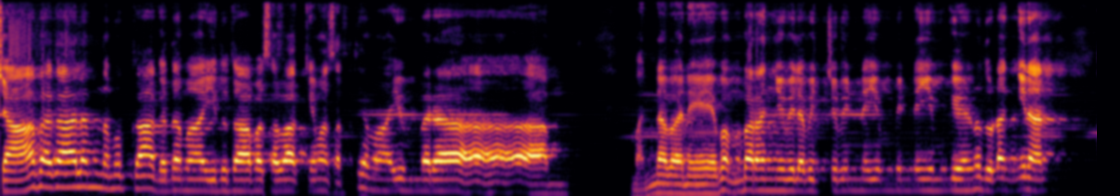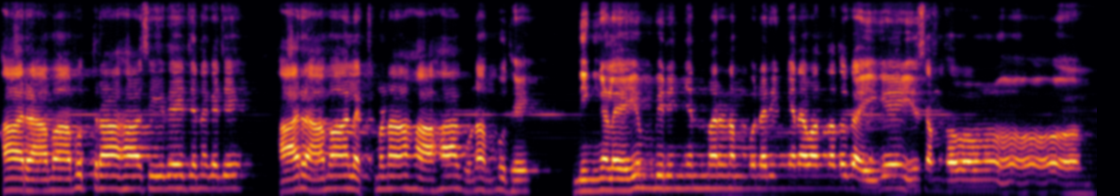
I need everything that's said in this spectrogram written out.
ശാപകാലം നമുക്കാഗതമായി ഇതു താപസവാക്യം അസത്യമായും വരാം. മന്നവനേവം പറഞ്ഞു വിലപിച്ചു പിന്നെയും പിന്നെയും കേണു തുടങ്ങിനാൻ ഹാ രാമാപുത്ര ഹാ സീതേ ജനകജേ ഹാ രാമാ ലക്ഷ്മണ ഹാ ഹാ നിങ്ങളെയും പിരിഞ്ഞൻ മരണം പുനരിങ്ങനെ വന്നത് ഈ സംഭവം.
